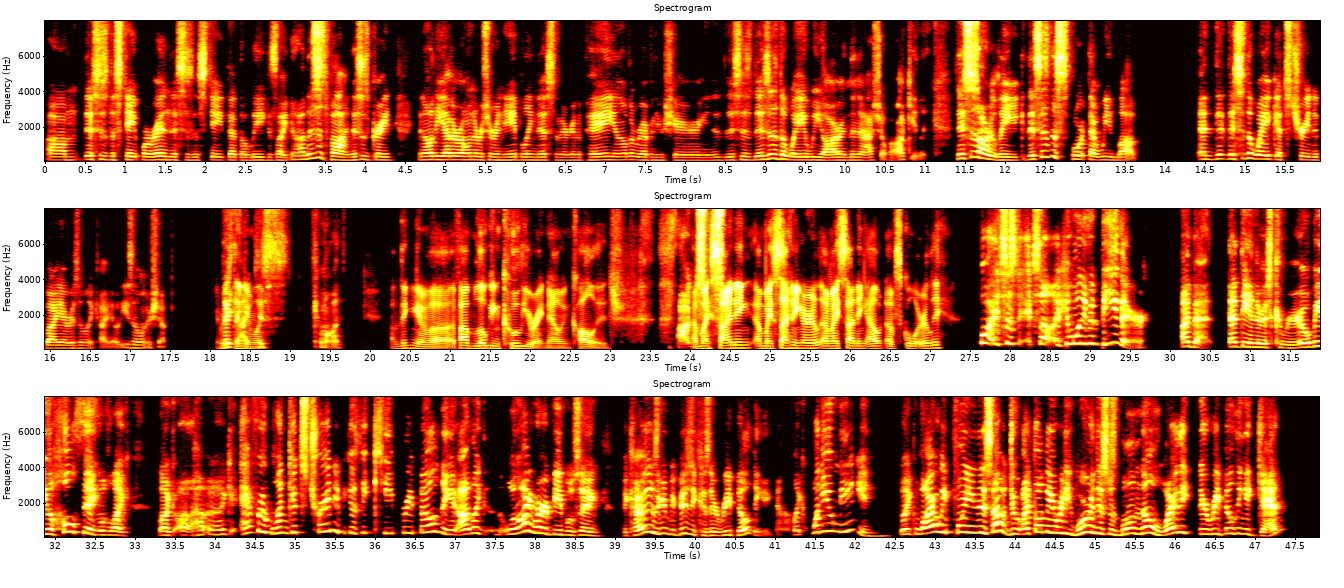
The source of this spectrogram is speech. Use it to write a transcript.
Um, this is the state we're in. This is a state that the league is like, oh, this is fine. This is great. And all the other owners are enabling this and they're going to pay, you know, the revenue sharing. And this is, this is the way we are in the National Hockey League. This is our league. This is the sport that we love. And th- this is the way it gets treated by Arizona Coyotes ownership. I'm like, thinking, like, just, come on. I'm thinking of uh if I'm Logan Cooley right now in college. Uh, am I signing am I signing early am I signing out of school early? Well, it's just it's not he won't even be there. I bet at the end of his career. It'll be the whole thing of like like uh, like everyone gets traded because they keep rebuilding. I like when I heard people saying the Coyotes are going to be busy because they're rebuilding again. I'm like, what do you mean? Like, why are we pointing this out? Dude, I thought they already were, and this was well known. Why are they they're rebuilding again?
